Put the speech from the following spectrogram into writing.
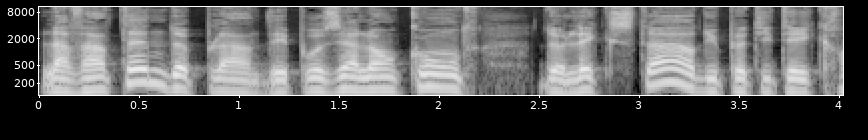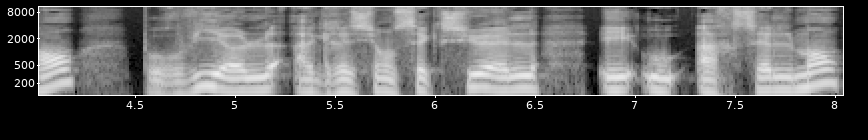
La vingtaine de plaintes déposées à l'encontre de l'ex-star du petit écran pour viol, agression sexuelle et ou harcèlement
